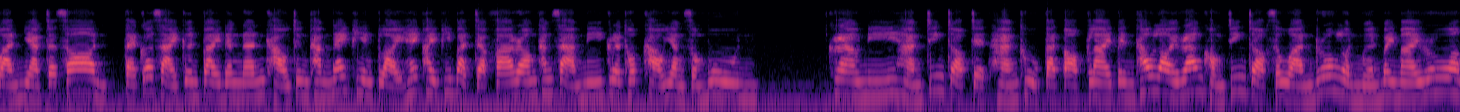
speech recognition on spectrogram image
วรรค์อยากจะซ่อน แต่ก็สายเกินไปดังนั้นเขาจึงทำได้เพียงปล่อยให้ภัยพิบัติจากฟ้าร้องทั้งสามนี้กระทบเขาอย่างสมบูรณ์ คราวนี้หางจิ้งจอกเจ็ดหางถูกตัดออกกลายเป็นเท่าลอยร่างของจิ้งจอกสวรรค์ร่วงหล่นเหมือนใบไม้ร่วง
